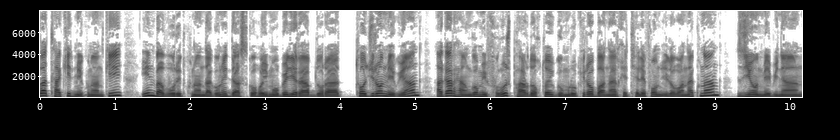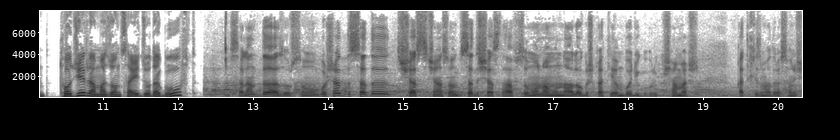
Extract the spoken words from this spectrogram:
ва таъкид мекунанд ки ин ба воридкунандагони дастгоҳҳои мобилӣ рабт дорад тоҷирон мегӯянд агар ҳангоми фурӯш пардохтҳои гумрукиро ба нархи телефон илова накунанд зиён мебинанд тоҷир рамазон саидзода гуфт масалан ду ҳазор сомон бошад дусаду шасту чанд сомон дусаду шасту ҳафт сомон ҳамун налогиш қатъиян боҷи гумрукиш ҳамаш қатъи хизматрасониш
